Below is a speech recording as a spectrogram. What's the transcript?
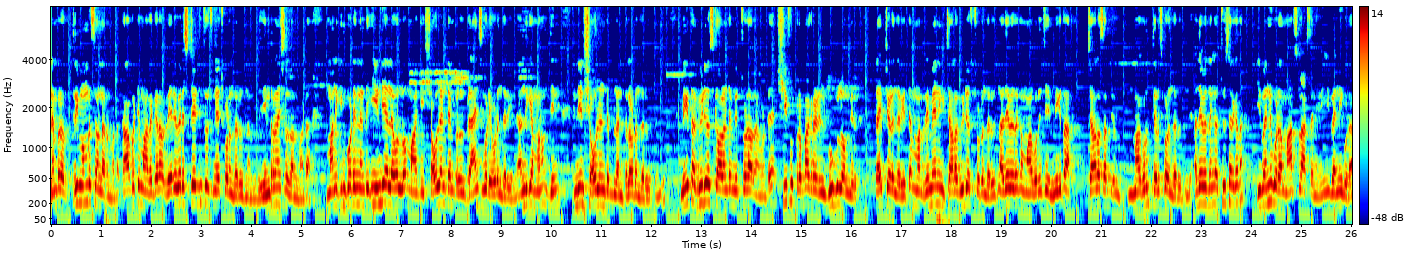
నెంబర్ ఆఫ్ త్రీ మెంబర్స్ ఉన్నారనమాట కాబట్టి మా దగ్గర వేరే వేరే స్టేట్ నుంచి వచ్చి నేర్చుకోవడం జరుగుతుంది అనమాట ఇది ఇంటర్నేషనల్ అనమాట మనకి ఇంకోటి ఏంటంటే ఈ ఇండియా లెవెల్లో మాకు షౌలన్ టెంపుల్ బ్రాంచ్ కూడా ఇవ్వడం జరిగింది. అందుకే మనం దీన్ని ఇండియన్ షౌలన్ టెంపుల్ అని పిలవడం జరుగుతుంది. మిగతా వీడియోస్ కావాలంటే మీరు చూడాలనుకుంటే షీఫ్ ప్రభాకర్ రెడ్డిని గూగుల్లో మీరు టైప్ చేయడం జరిగితే మన రిమైనింగ్ చాలా వీడియోస్ చూడడం జరుగుతుంది. అదేవిధంగా మా గురించి మిగతా చాలా సబ్జెక్ట్ మా గురించి తెలుసుకోవడం జరుగుతుంది. అదేవిధంగా చూశారు కదా ఇవన్నీ కూడా మార్షల్ ఆర్ట్స్ అనేవి ఇవన్నీ కూడా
